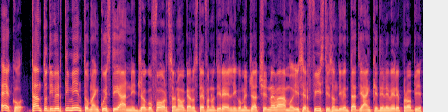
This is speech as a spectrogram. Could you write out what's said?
Ecco, tanto divertimento, ma in questi anni gioco forza, no, caro Stefano Tirelli, come già accennavamo, i surfisti sono diventati anche delle vere e proprie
